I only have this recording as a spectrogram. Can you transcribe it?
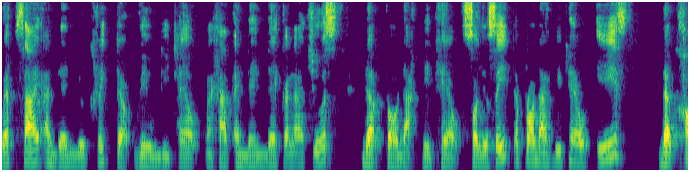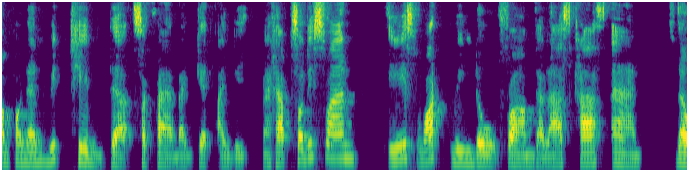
website and then you click the view detail นะครับ and then they're gonna choose the product detail so you see the product detail is the component within the square bracket ID นะครับ so this one is what we do from the last class and the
